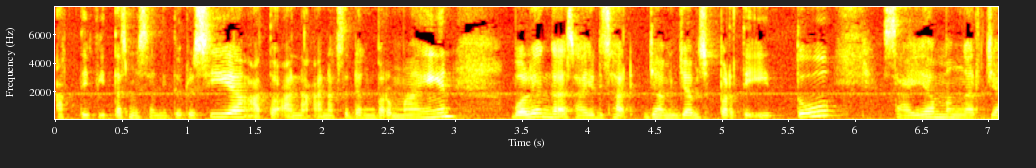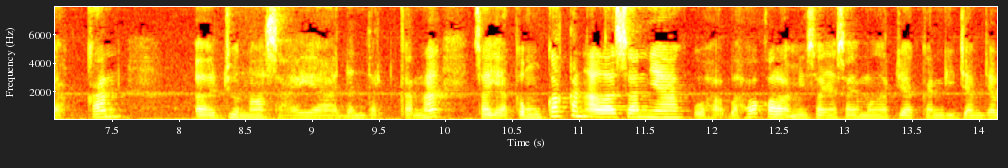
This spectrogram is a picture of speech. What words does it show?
aktivitas misalnya tidur siang atau anak-anak sedang bermain boleh nggak saya di jam-jam seperti itu saya mengerjakan uh, jurnal saya. Dan karena saya kemukakan alasannya bahwa, bahwa kalau misalnya saya mengerjakan di jam-jam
